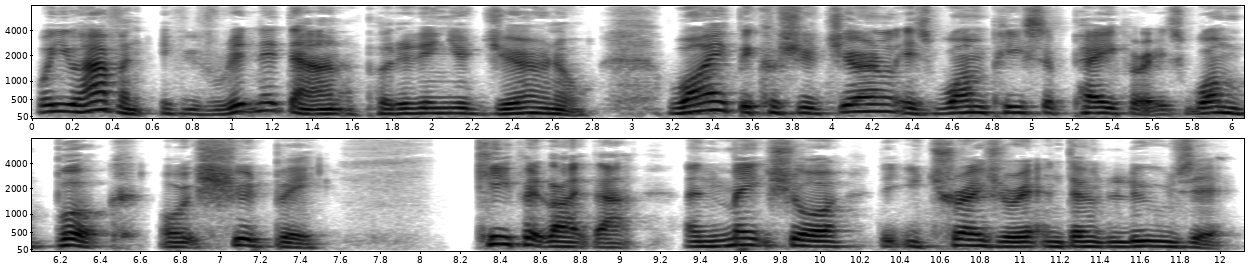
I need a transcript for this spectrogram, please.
Well, you haven't if you've written it down and put it in your journal. Why? Because your journal is one piece of paper, it's one book, or it should be. Keep it like that and make sure that you treasure it and don't lose it.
